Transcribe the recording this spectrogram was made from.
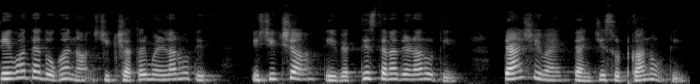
तेव्हा त्या दोघांना शिक्षा तर मिळणार होतीच. ती शिक्षा ती व्यक्तीच त्यांना देणार होती. त्याशिवाय त्यांची सुटका नव्हती.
